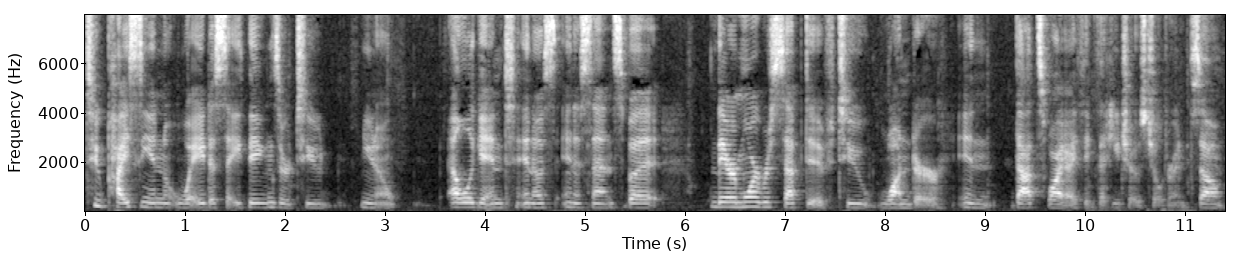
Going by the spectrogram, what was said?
too Piscean way to say things or too, you know, elegant in a, in a sense, but they're more receptive to wonder. And that's why I think that he chose children. So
